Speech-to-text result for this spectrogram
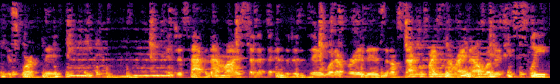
it's worth it. And just having that mindset at the end of the day, whatever it is that I'm sacrificing right now, whether it be sleep,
